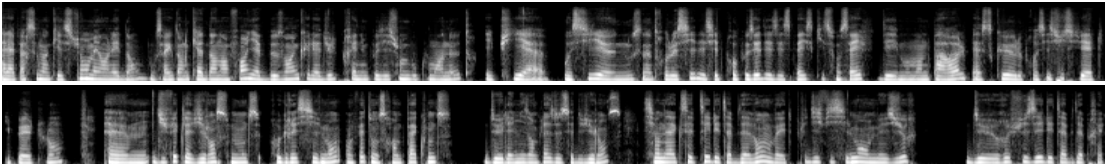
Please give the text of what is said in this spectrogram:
à la personne en question, mais en l'aidant. Donc c'est vrai que dans le cas d'un enfant, il y a besoin que l'adulte prenne une position beaucoup moins neutre. Et puis il y a aussi, euh, nous, c'est notre rôle aussi d'essayer de proposer des espaces qui sont safe, des moments de parole, parce que le processus, il, peut être long. Euh, du fait que la violence monte progressivement, en fait, on se rend pas compte de la mise en place de cette violence. Si on a accepté l'étape d'avant, on va être plus difficilement en mesure de refuser l'étape d'après.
